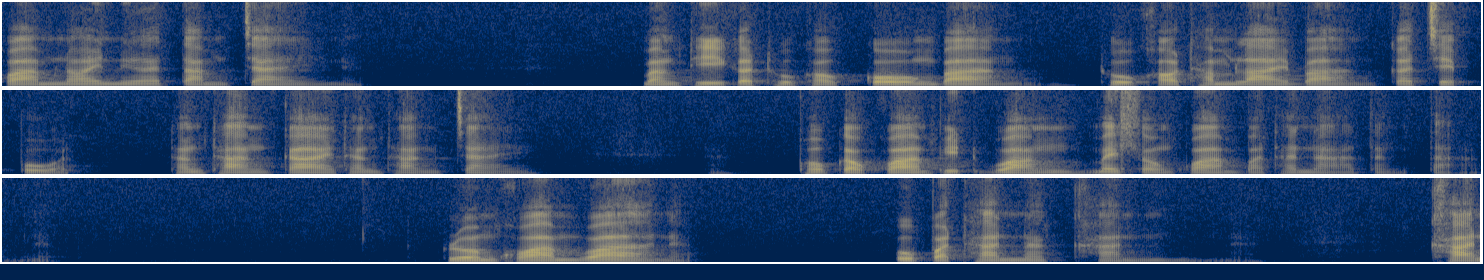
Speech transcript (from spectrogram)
ความน้อยเนื้อต่ำใจนะบางทีก็ถูกเขาโกงบ้าง ถูกเขาทำร้ายบ้าง ก็เจ็บปวด ทั้งทางกายทั้งทางใจ พบกับความผิดหวังไม่สมความปรารถนาต่างๆนี่ยรวมความว่าเนี่ยอุปทานขัน ขัน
